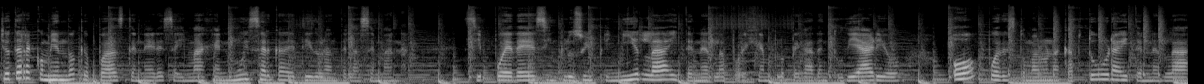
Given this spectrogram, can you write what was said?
Yo te recomiendo que puedas tener esa imagen muy cerca de ti durante la semana. Si puedes incluso imprimirla y tenerla, por ejemplo, pegada en tu diario, o puedes tomar una captura y tenerla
